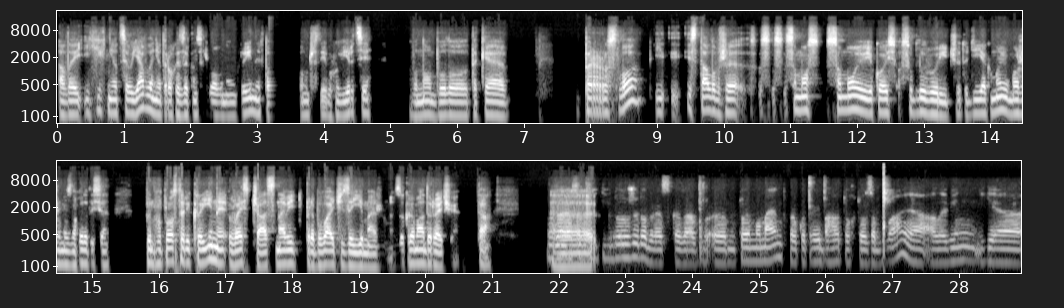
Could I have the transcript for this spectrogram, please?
але їхнє це уявлення трохи законсервоване України, в тому числі в говірці, воно було таке переросло і, і, і стало вже само, самою якоюсь особливою річчю, тоді як ми можемо знаходитися в інфопросторі країни весь час, навіть перебуваючи за її межами. Зокрема, до речі, та Ну, зараз Е, це дуже добре сказав. Ем, Той момент, про котрий багато хто забуває, але він є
